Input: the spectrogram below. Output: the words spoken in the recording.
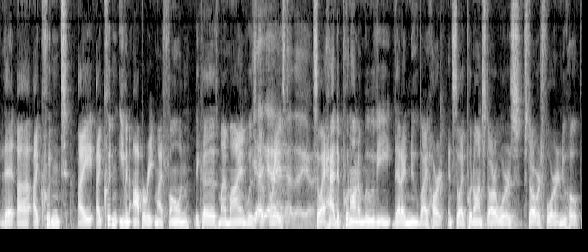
that uh, I couldn't I, I couldn't even operate my phone because my mind was Yeah, yeah, erased. yeah, that, yeah. So I had to put on a movie that I knew by heart, and so I put on Star Wars Star Wars Four: A New Hope.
